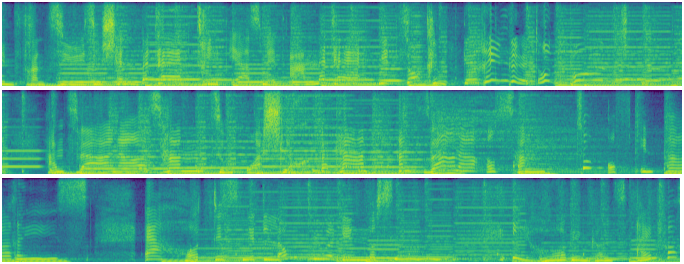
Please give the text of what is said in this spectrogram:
Im französischen Bette trieb er's mit Annette, mit Socken geringelt und bunt. Hans Werner aus Hamm zum Ohrschloch verkam, Hans Werner aus Hamm zu oft in Paris. Er hat es nicht lang nur genossen, ich hab ihn ganz einfach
